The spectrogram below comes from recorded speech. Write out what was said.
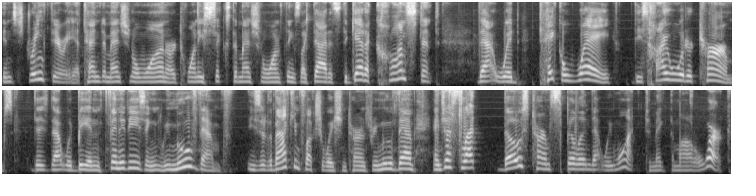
in string theory, a 10 dimensional one or a 26 dimensional one, things like that, is to get a constant that would take away these high order terms that would be infinities and remove them. These are the vacuum fluctuation terms, remove them, and just let those terms spill in that we want to make the model work.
